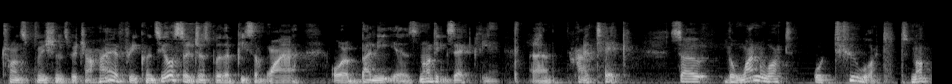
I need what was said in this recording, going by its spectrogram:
transmissions, which are higher frequency, also just with a piece of wire or a bunny ears, not exactly uh, high tech. So the one watt or two watt, not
